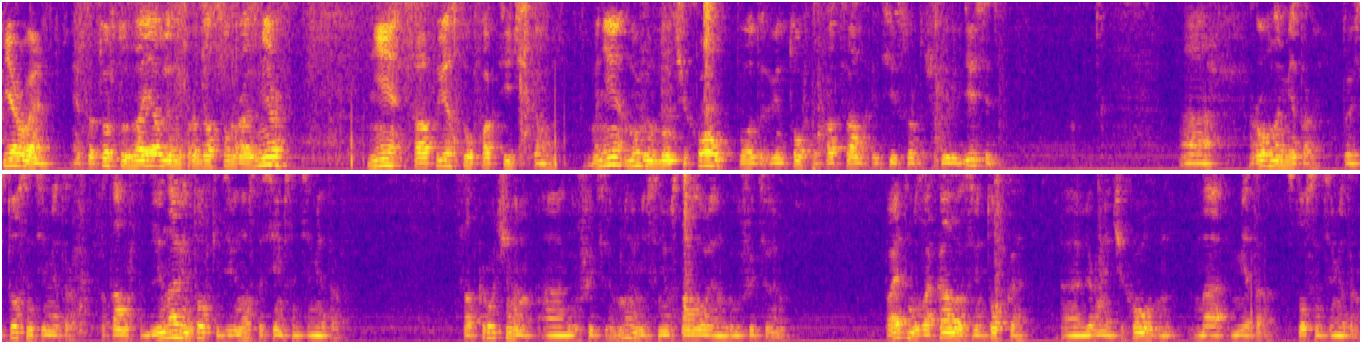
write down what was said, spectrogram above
Первое, это то, что заявленный продавцом размер не соответствовал фактическому. Мне нужен был чехол под винтовку Hatsan ET4410 а, ровно метр, то есть 100 сантиметров, потому что длина винтовки 97 сантиметров с открученным а, глушителем, ну не с неустановленным глушителем. Поэтому заказывалась винтовка вернее чехол на метр 100 сантиметров.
